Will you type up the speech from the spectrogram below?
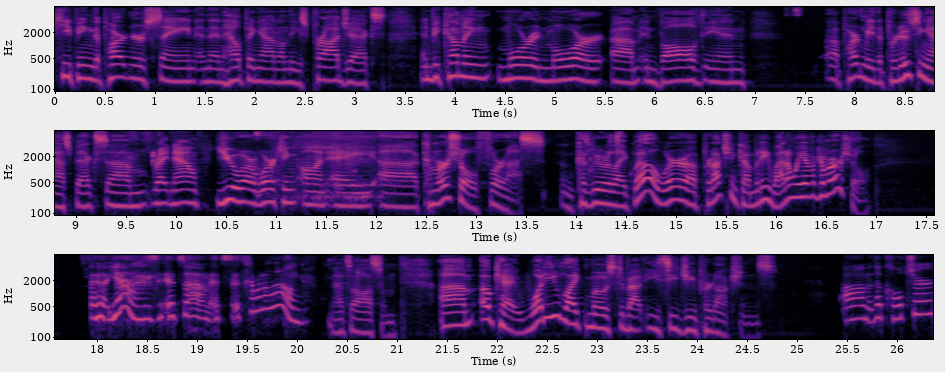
keeping the partners sane and then helping out on these projects and becoming more and more um, involved in uh, pardon me, the producing aspects. Um, right now, you are working on a uh, commercial for us because we were like, well, we're a production company. Why don't we have a commercial? Uh, yeah, it's um, it's it's coming along. That's awesome. Um, okay, what do you like most about ECG Productions? Um, the culture.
